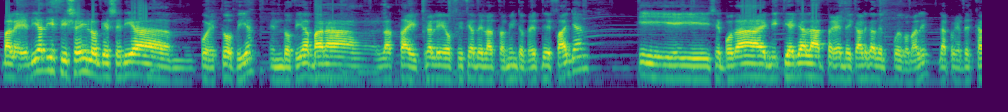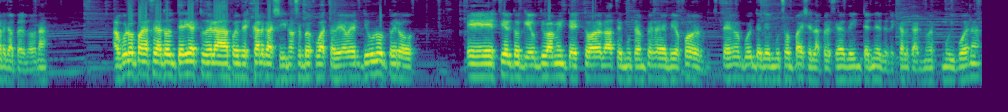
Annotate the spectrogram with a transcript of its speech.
Vale, el día 16 lo que sería, pues dos días. En dos días van a lanzar el trailer oficial de lanzamiento desde Fallan y se podrá iniciar ya la predescarga del juego, ¿vale? La predescarga, perdona. algunos parece la tontería esto de la predescarga si no se puede jugar hasta el día 21, pero es cierto que últimamente esto lo hace muchas empresas de videojuegos. Tengan en cuenta que en muchos países la velocidad de internet de descarga no es muy buena,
